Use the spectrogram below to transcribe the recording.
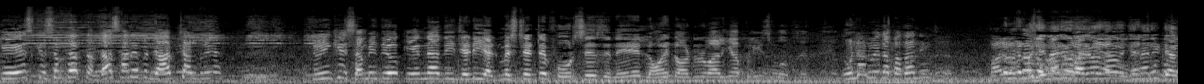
ਕਿ ਇਸ ਕਿਸਮ ਦਾ ਧੰਦਾ ਸਾਰੇ ਪੰਜਾਬ 'ਚ ਚੱਲ ਰਿਹਾ। ਤੁਸੀਂ ਕੀ ਸਮਝਦੇ ਹੋ ਕਿ ਇਹਨਾਂ ਦੀ ਜਿਹੜੀ ਐਡਮਿਨਿਸਟ੍ਰੇਟਿਵ ਫੋਰਸਸ ਨੇ ਲਾਅ ਐਂਡ ਆਰਡਰ ਵਾਲੀਆਂ ਪੁਲਿਸ ਫੋਰਸਸ ਉਹਨਾਂ ਨੂੰ ਇਹਦਾ ਪਤਾ ਨਹੀਂ। ਜਿਨ੍ਹਾਂ ਦੀ ਬਾਜਵਾ ਸਾਹਿਬ ਜਿਨ੍ਹਾਂ ਦੀ ਡੈਥ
